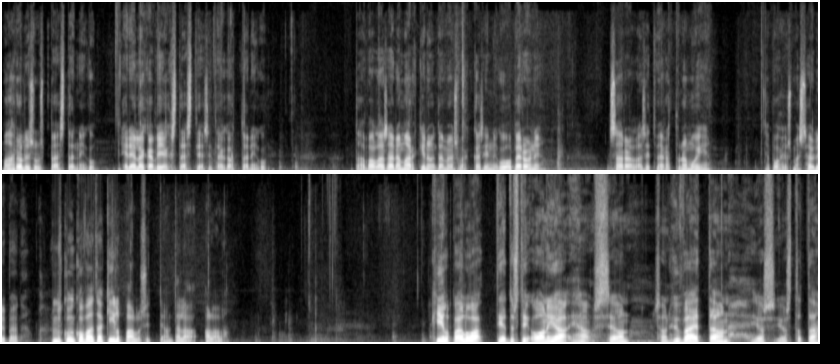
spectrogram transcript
mahdollisuus päästä niin kuin edelläkävijäksi tästä ja sitä kautta niin kuin, tavallaan saada markkinoita myös vaikka siinä niin kuin operoinnin saralla sit verrattuna muihin ja Pohjoismaissa ylipäätään. No, mutta kuinka kovaa tämä kilpailu sitten on tällä alalla? Kilpailua tietysti on ja, ja se, on, se on hyvä, että on, jos, jos tota,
